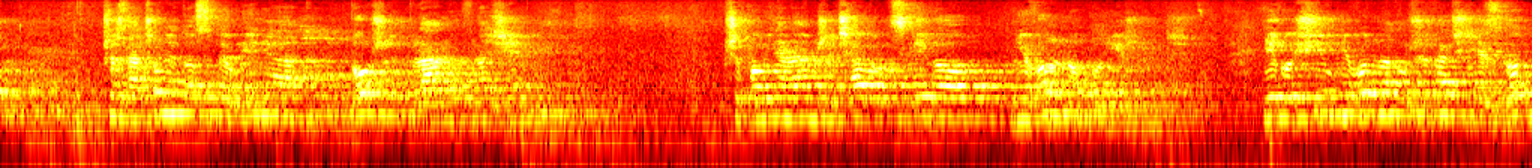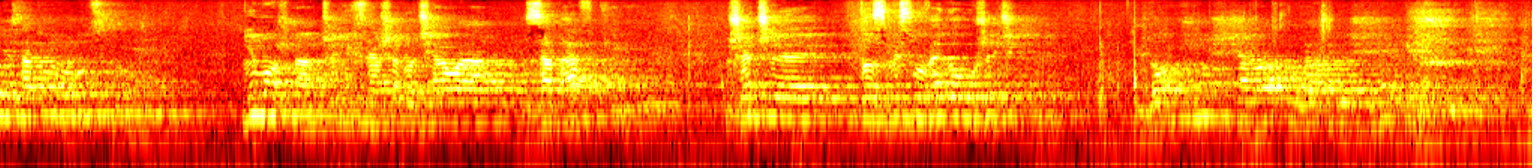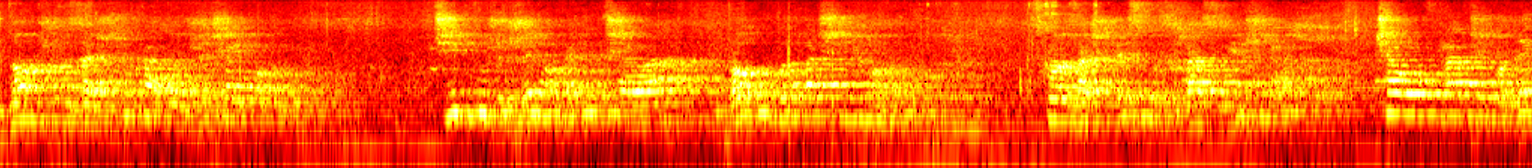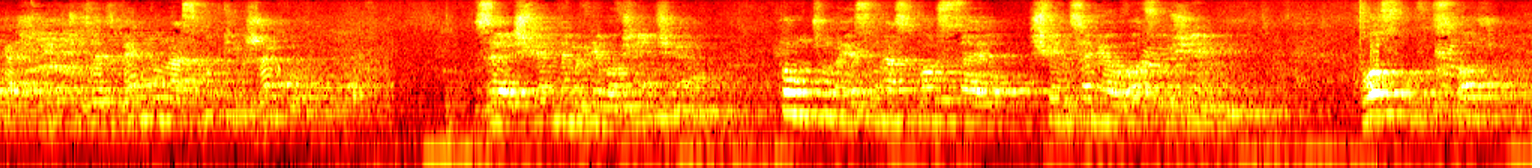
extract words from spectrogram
przeznaczone do spełnienia Bożych planów na ziemi. Przypomina nam, że ciała ludzkiego nie wolno poniżyć. Jego sił nie wolno używać niezgodnie z naturą ludzką. Nie można czynić z naszego ciała zabawki, rzeczy do zmysłowego użycia. Dążność ciała prowadzi do śmierci, dążność zaś ducha do życia i pokoju. Ci, którzy żyją według ciała, Bogu podobać się nie mogą. Skoro zaś Chrystus w was mieszka, ciało wprawdzie podlega śmierci ze względu na skutki grzechu. Ze świętym wniebowzięciem połączone jest u nas w Polsce święcenie owoców ziemi, rosto, rosto,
